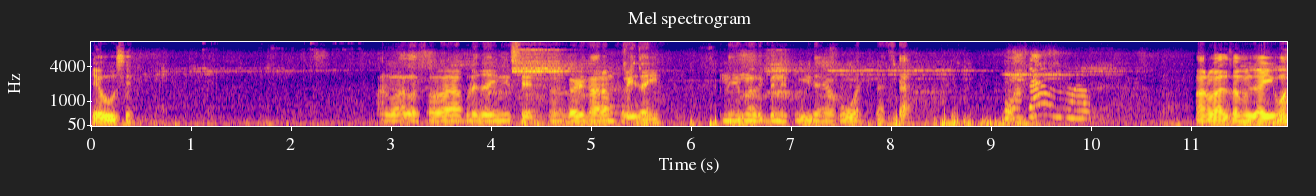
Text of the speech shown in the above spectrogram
એવું છે. હાલો તો હવે આપણે જઈ નીચે ઘડીક આરામ કરી જઈએ અને એમાંથી બેને સુઈ જાય હોવા હાલ તમે જાય હો.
